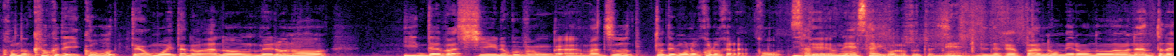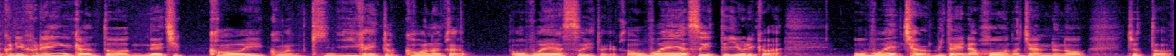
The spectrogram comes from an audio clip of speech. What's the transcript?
この曲で行こうって思えたのはあのメロの「インダバシ」の部分が、まあ、ずっとデモの頃からこういて。サビのね最後の部分ね。でなんかやっぱあのメロのなんとなくリフレイン感とねちっこいこうき意外とこうなんか覚えやすいというか覚えやすいっていうよりかは覚えちゃうみたいな方のジャンルのちょっと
